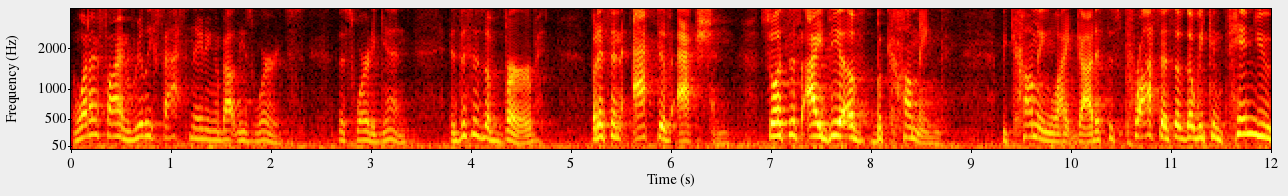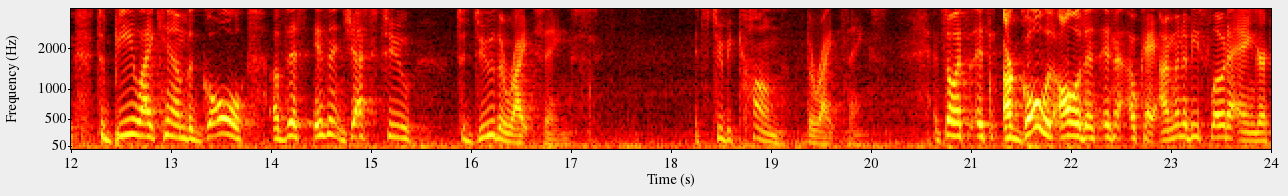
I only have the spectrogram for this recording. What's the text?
And what I find really fascinating about these words, this word again, is this is a verb, but it's an active action. So it's this idea of becoming, becoming like God. It's this process of that we continue to be like Him. The goal of this isn't just to, to do the right things, it's to become the right things. And so it's, it's our goal in all of this isn't okay, I'm gonna be slow to anger,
